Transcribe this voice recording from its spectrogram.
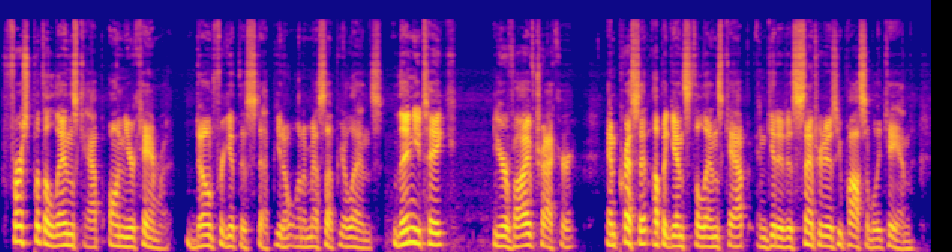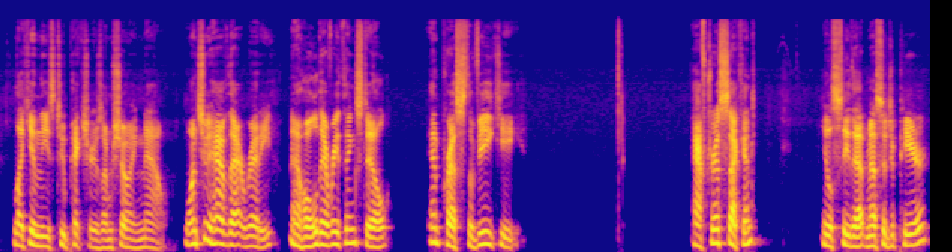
first put the lens cap on your camera. Don't forget this step, you don't want to mess up your lens. Then you take your Vive tracker and press it up against the lens cap and get it as centered as you possibly can, like in these two pictures I'm showing now. Once you have that ready, now hold everything still and press the V key. After a second, You'll see that message appear,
